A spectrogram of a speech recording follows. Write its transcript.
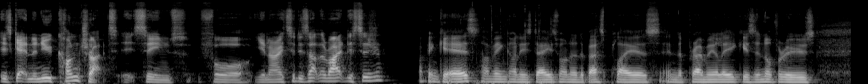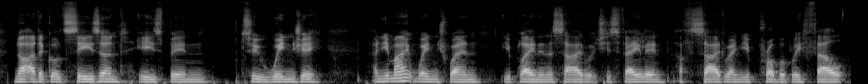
is getting a new contract. It seems for United. Is that the right decision? I think it is. I think on his day he's one of the best players in the Premier League. He's another who's not had a good season. He's been too whingy and you might whinge when you're playing in a side which is failing, a side when you probably felt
